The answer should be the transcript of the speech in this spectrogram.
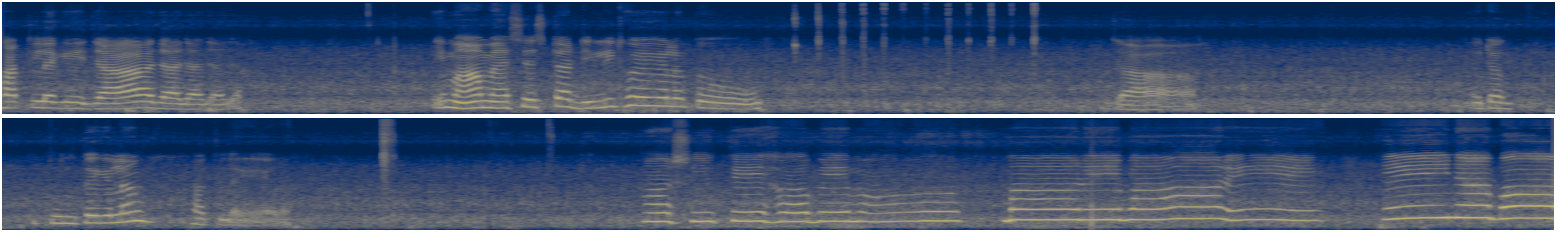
হাত লেগে। যা যা যা যা যা। এ মা মেসেজটা ডিলিট হয়ে গেল তো। যা। এটা তুলতে গেলাম, হাত লেগে গেল। হাসিতে হবে বারে বারে, এই না ভাব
